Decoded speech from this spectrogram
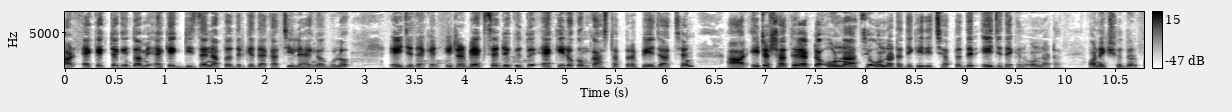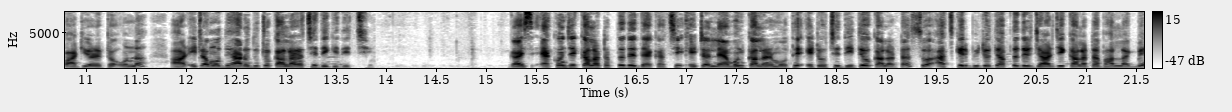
আর এক একটা কিন্তু আমি এক এক ডিজাইন আপনাদেরকে দেখাচ্ছি লেহেঙ্গাগুলো। এই যে দেখেন, এটার ব্যাক সাইডে কিন্তু একই রকম কাজটা আপনারা পেয়ে যাচ্ছেন। আর এটার সাথেও একটা ওড়না আছে, ওড়নাটা দেখিয়ে দিচ্ছি আপনাদের। এই যে দেখেন ওড়নাটা। অনেক সুন্দর পার্টিয়ার একটা ওড়না। আর এটার মধ্যে আরও দুটো কালার আছে, দেখিয়ে দিচ্ছি। গাইস এখন যে কালারটা আপনাদের দেখাচ্ছি এটা লেমন কালারের মধ্যে এটা হচ্ছে দ্বিতীয় কালারটা সো আজকের ভিডিওতে আপনাদের যার যে কালারটা ভালো লাগবে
